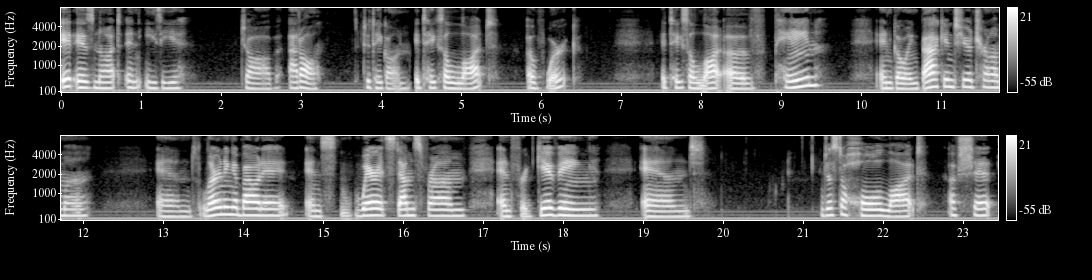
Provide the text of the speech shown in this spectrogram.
it is not an easy job at all to take on. It takes a lot of work. It takes a lot of pain and going back into your trauma and learning about it and where it stems from and forgiving and just a whole lot of shit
